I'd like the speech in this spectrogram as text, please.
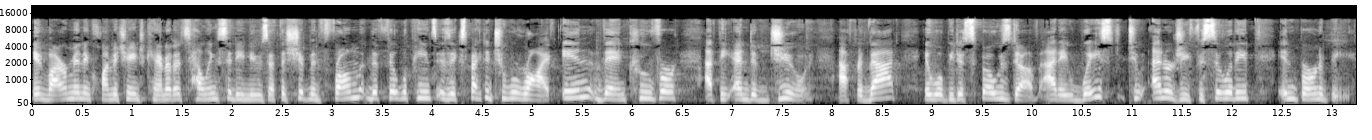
Environment and Climate Change Canada telling CityNews that the shipment from the Philippines is expected to arrive in Vancouver at the end of June. After that, it will be disposed of at a waste to energy facility in Burnaby.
